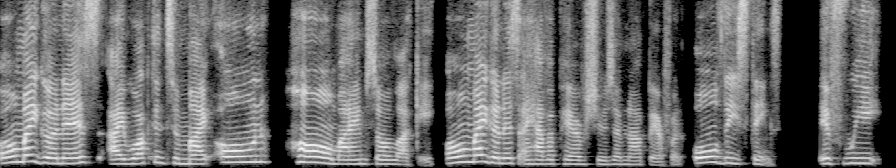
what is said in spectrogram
Oh my goodness, I walked into my own home. I am so lucky. Oh my goodness, I have a pair of shoes. I'm not barefoot. All these things. If we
